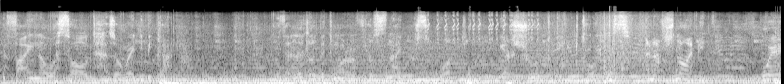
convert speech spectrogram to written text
the final assault has already begun. With a little bit more of your sniper support, we are sure to be victorious. Enough sniping. Where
